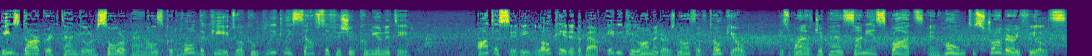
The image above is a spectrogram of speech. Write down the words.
These dark rectangular solar panels could hold the key to a completely self sufficient community. Ota City, located about 80 kilometers north of Tokyo, is one of Japan's sunniest spots and home to strawberry fields.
